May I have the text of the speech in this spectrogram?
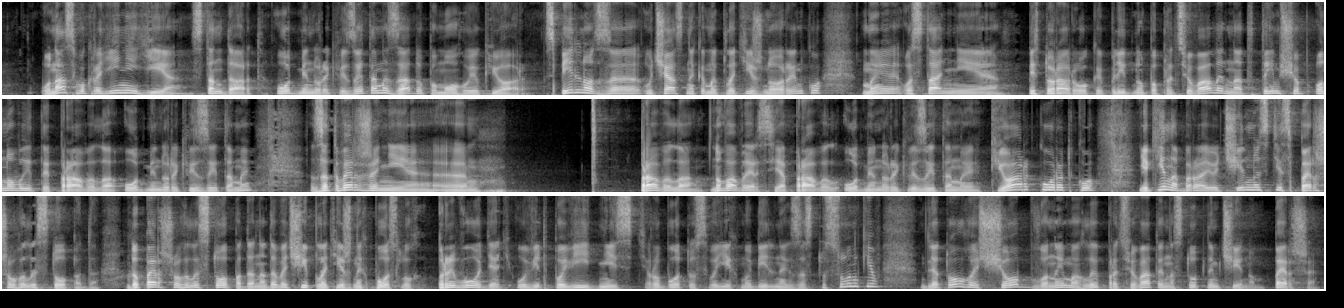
У нас в Україні є стандарт обміну реквізитами за допомогою QR. Спільно з учасниками платіжного ринку ми останні півтора роки плідно попрацювали над тим, щоб оновити правила обміну реквізитами. Затверджені е, правила, нова версія правил обміну реквізитами QR, коротко, які набирають чинності з 1 листопада. До 1 листопада надавачі платіжних послуг приводять у відповідність роботу своїх мобільних застосунків для того, щоб вони могли працювати наступним чином. Перше.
